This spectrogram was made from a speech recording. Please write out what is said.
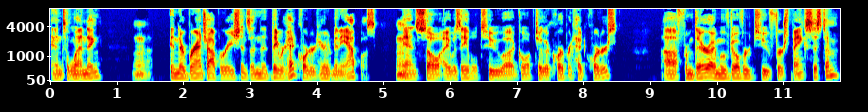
into lending mm. in their branch operations, and they were headquartered here in Minneapolis. Mm. And so I was able to go up to their corporate headquarters uh, from there, I moved over to First Bank System,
